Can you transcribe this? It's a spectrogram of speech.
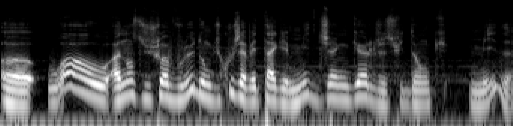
waouh annonce du choix voulu. Donc du coup j'avais tag mid jungle je suis donc mid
